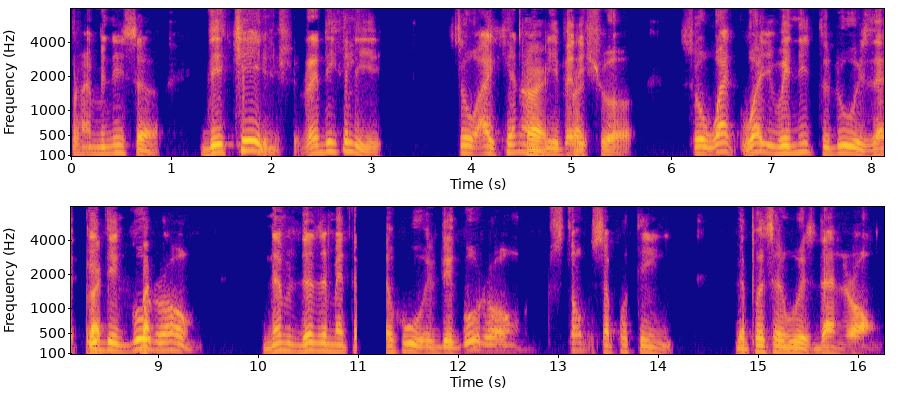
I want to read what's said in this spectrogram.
prime minister, they change radically. So I cannot Right, be very right. sure. So what what we need to do is that Right, if they go but- wrong, never doesn't matter who. If they go wrong, stop supporting the person who has done wrong.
